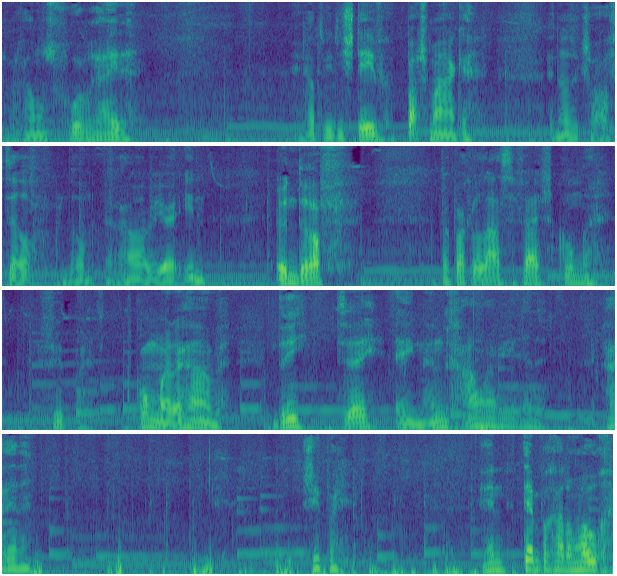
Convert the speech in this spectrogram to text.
En we gaan ons voorbereiden. Je gaat weer die stevige pas maken. En als ik zo aftel, dan gaan we weer in een draf. We pakken de laatste 5 seconden. Super. Kom maar, daar gaan we. 3, 2, 1. En gaan we weer rennen. Ga rennen. Super. En tempo gaat omhoog.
